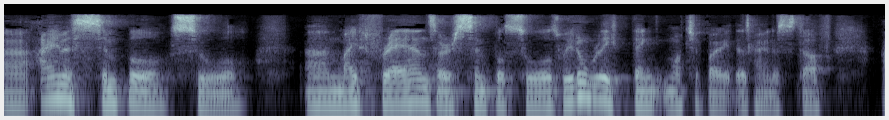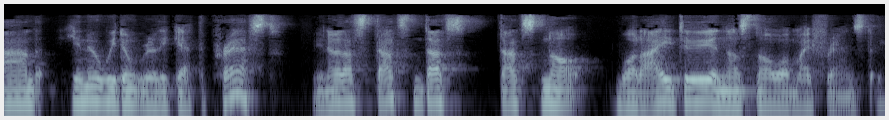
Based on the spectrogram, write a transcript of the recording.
Uh, I'm a simple soul. and my friends are simple souls. We don't really think much about this kind of stuff. And, you know, we don't really get depressed. You know, that's, that's, that's, that's not what I do. And that's not what my friends do.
